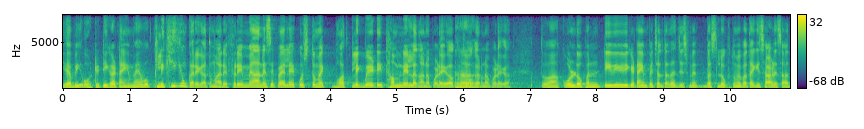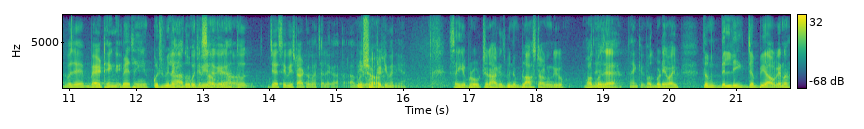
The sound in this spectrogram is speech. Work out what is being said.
ये अभी ओ का टाइम है वो क्लिक ही क्यों करेगा तुम्हारे? फ्रेम में आने से पहले कुछ तुम्हें बहुत क्लिक बेटी थंबनेल लगाना पड़ेगा कुछ वो करना पड़ेगा। तो हाँ कोल्ड ओपन टीवी के टाइम पे चलता था जिसमें बस लोग तुम्हें पता है कि साढ़े सात बजे बैठेंगे। बैठेंगे कुछ भी लगा हाँ, दो कुछ भी लगेगा हाँ। तो जैसे भी स्टार्ट होगा चलेगा। अभी. ओ में नहीं है। सही है bro Chirag it's been a blast talking to you बहुत मज़ा आया। Thank you. बहुत बढ़िया वाइब तुम दिल्ली जब भी आओगे ना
